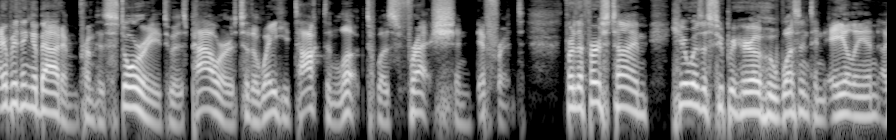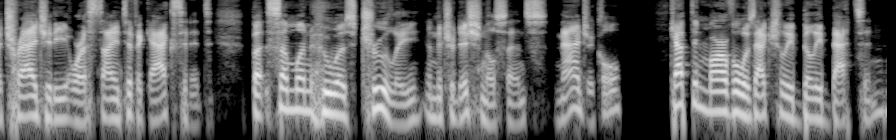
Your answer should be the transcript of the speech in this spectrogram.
Everything about him, from his story to his powers to the way he talked and looked, was fresh and different. For the first time, here was a superhero who wasn't an alien, a tragedy, or a scientific accident, but someone who was truly, in the traditional sense, magical. Captain Marvel was actually Billy Batson,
